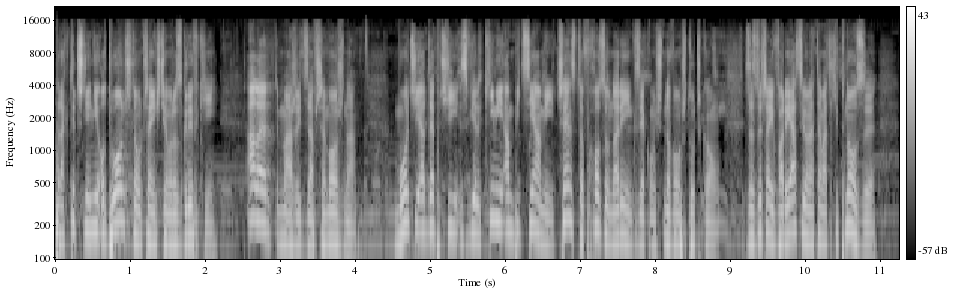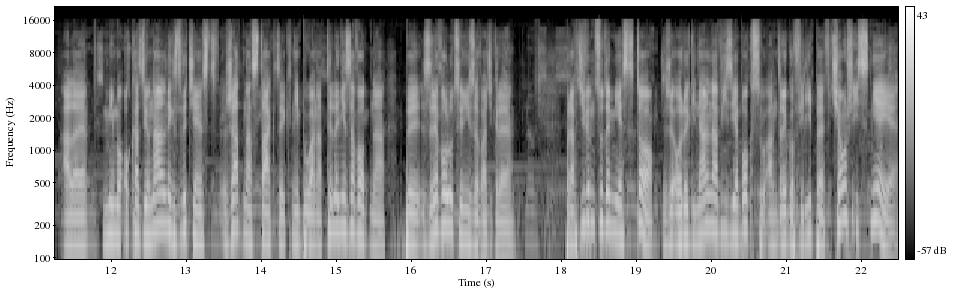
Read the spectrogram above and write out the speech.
praktycznie nieodłączną częścią rozgrywki. Ale marzyć zawsze można. Młodzi adepci z wielkimi ambicjami często wchodzą na ring z jakąś nową sztuczką, zazwyczaj wariacją na temat hipnozy, ale mimo okazjonalnych zwycięstw żadna z taktyk nie była na tyle niezawodna, by zrewolucjonizować grę. Prawdziwym cudem jest to, że oryginalna wizja boksu Andrego Filipe wciąż istnieje.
